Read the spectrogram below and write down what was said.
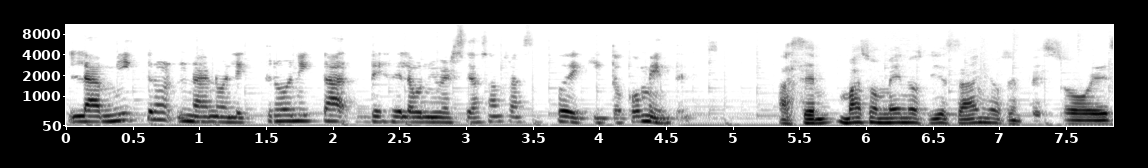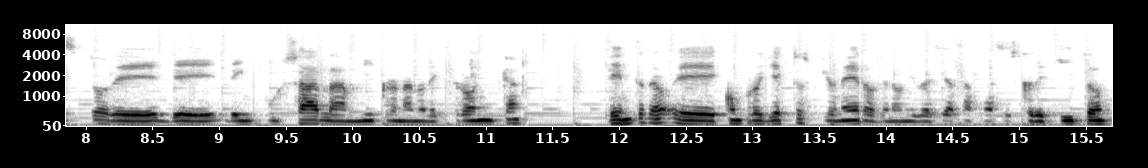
la micro nanoelectrónica desde la Universidad San Francisco de Quito. Coméntenos. Hace más o menos 10 años empezó esto de, de, de impulsar la micro nanoelectrónica dentro, eh, con proyectos pioneros de la Universidad San Francisco de Quito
